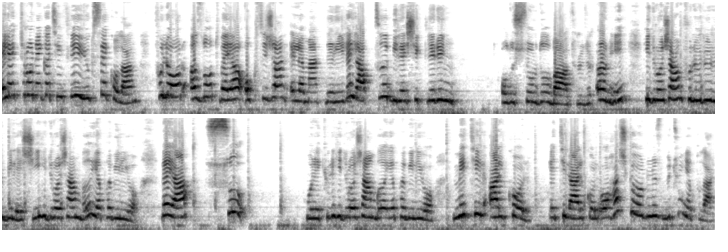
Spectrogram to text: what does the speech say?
elektronegatifliği yüksek olan flor, azot veya oksijen elementleriyle yaptığı bileşiklerin oluşturduğu bağ türüdür. Örneğin hidrojen florür bileşiği hidrojen bağı yapabiliyor. Veya su molekülü hidrojen bağı yapabiliyor. Metil alkol, etil alkol, OH gördüğünüz bütün yapılar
